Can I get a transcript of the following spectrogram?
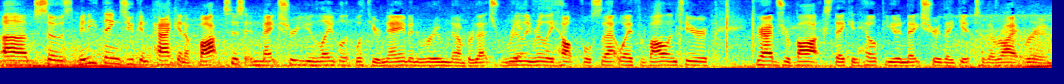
Um, so as many things you can pack in a boxes and make sure you label it with your name and room number. That's really really helpful. So that way, if a volunteer grabs your box, they can help you and make sure they get to the right room.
